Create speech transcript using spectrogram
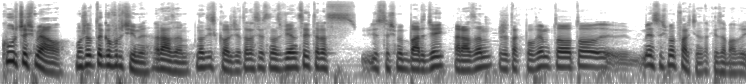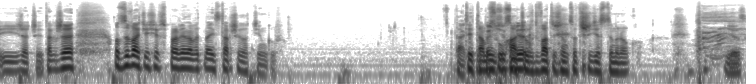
kurczę śmiało. Może do tego wrócimy razem na Discordzie. Teraz jest nas więcej, teraz jesteśmy bardziej razem, że tak powiem. To, to y, my jesteśmy otwarci na takie zabawy i rzeczy. Także odzywajcie się w sprawie nawet najstarszych odcinków. Tak, Ty tam słuchaczu sumie- w 2030 roku. Jest.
